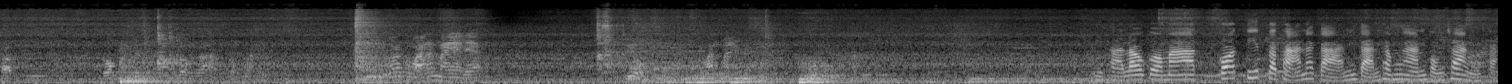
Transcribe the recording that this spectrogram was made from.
ครับดอกมันเป็นทางดอกละดอกลหรือว่าสว่างนั้นไหมอะไรเนี่ยเที่ยวสว่างไหมนี่ค่ะ เราก็มาก็ติดสถานการณ์การทำงานของช่างค่ะ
